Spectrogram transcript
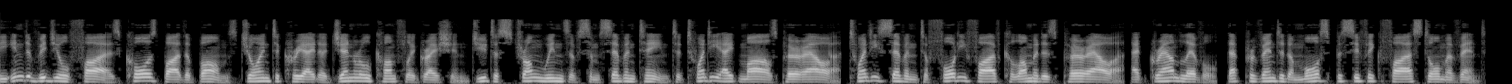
The individual fires caused by the bombs joined to create a general conflagration due to strong winds of some 17 to 28 miles per hour, 27 to 45 kilometers per hour at ground level that prevented a more specific firestorm event.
